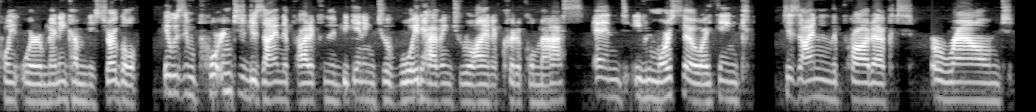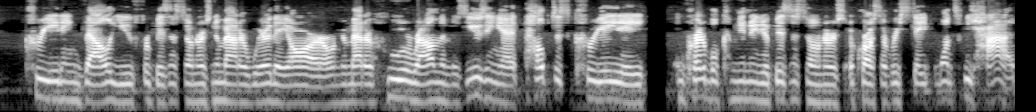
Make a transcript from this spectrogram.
point where many companies struggle, it was important to design the product from the beginning to avoid having to rely on a critical mass. And even more so, I think designing the product around creating value for business owners no matter where they are or no matter who around them is using it helped us create a incredible community of business owners across every state once we had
